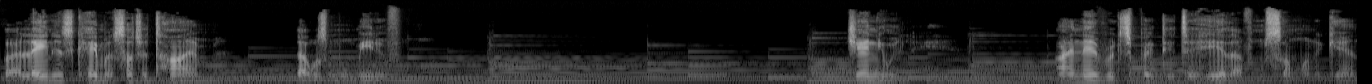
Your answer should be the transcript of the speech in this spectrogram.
But Elena's came at such a time that was more meaningful. Genuinely, I never expected to hear that from someone again,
